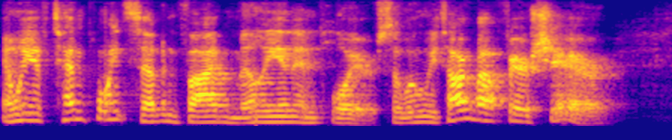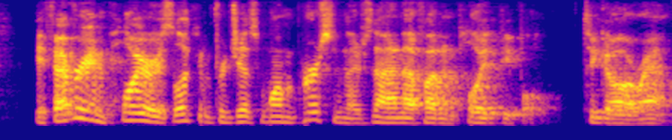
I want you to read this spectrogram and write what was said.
and we have 10.75 million employers. So when we talk about fair share, if every employer is looking for just one person, there's not enough unemployed people to go around.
